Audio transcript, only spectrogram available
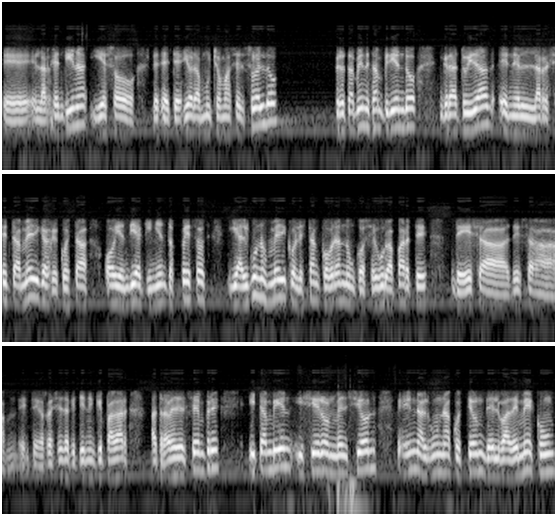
eh, en la Argentina y eso les deteriora mucho más el sueldo pero también están pidiendo gratuidad en la receta médica que cuesta hoy en día 500 pesos y algunos médicos le están cobrando un coseguro aparte de esa de esa este, receta que tienen que pagar a través del SEMPRE. Y también hicieron mención en alguna cuestión del Bademecum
